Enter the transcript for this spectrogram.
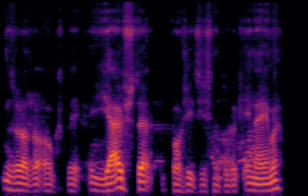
Zodat we ook de juiste posities natuurlijk innemen.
